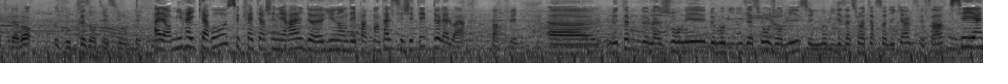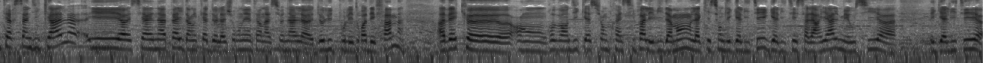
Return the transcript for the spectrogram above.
tout d'abord de vous présenter, s'il vous plaît. Alors, Mireille Caro, secrétaire générale de l'Union départementale CGT de la Loire. Parfait. Euh, le thème de la journée de mobilisation aujourd'hui, c'est une mobilisation intersyndicale, c'est ça? C'est intersyndical et euh, c'est un appel dans le cadre de la journée internationale de lutte pour les droits des femmes avec euh, en revendication principale évidemment la question de l'égalité, égalité salariale, mais aussi égalité euh,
